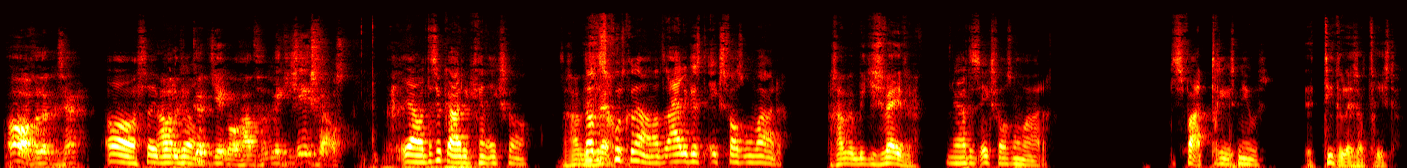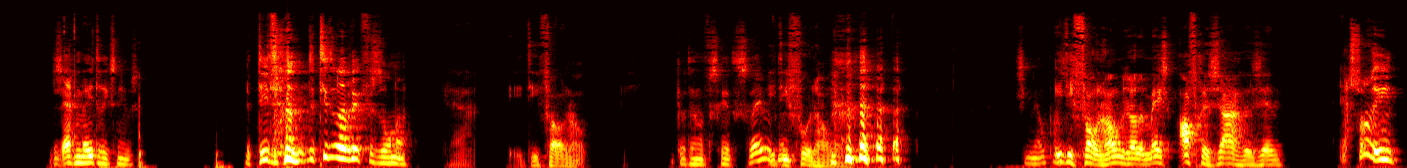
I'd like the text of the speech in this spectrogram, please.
Oh, gelukkig zeg. Oh, Nou, wat ik ik een wel. kut jingle gehad van Mickey's X-Files. Ja, maar het is ook eigenlijk geen X-File. Dan gaan we Dat is goed gedaan, want eigenlijk is het X-Files onwaardig. Dan gaan we een beetje zweven. Ja, het is X-Files onwaardig. Het is vaak triest nieuws. De titel is al triest. Het is echt Matrix nieuws. De titel, de titel heb ik verzonnen. E.T. Phono. Ik heb het helemaal verschrikkelijk geschreven. E.T. pas? E.T. Home is wel de meest afgezaagde zin. Ja, sorry.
